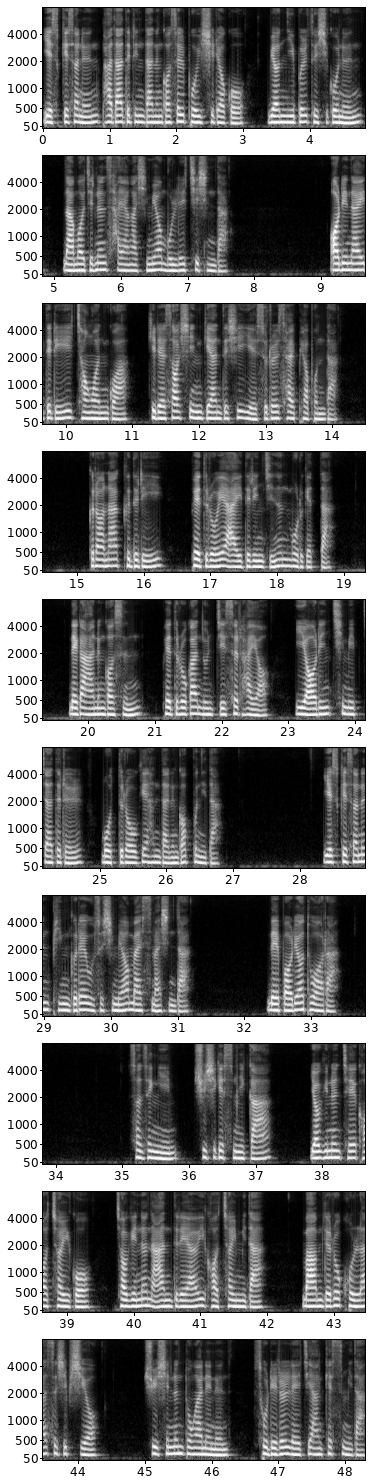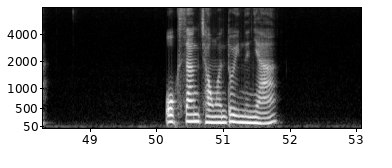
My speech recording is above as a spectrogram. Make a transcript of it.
예수께서는 받아들인다는 것을 보이시려고 몇 입을 드시고는 나머지는 사양하시며 물리치신다. 어린아이들이 정원과 길에서 신기한 듯이 예수를 살펴본다. 그러나 그들이 베드로의 아이들인지는 모르겠다. 내가 아는 것은 베드로가 눈짓을 하여 이 어린 침입자들을 못 들어오게 한다는 것 뿐이다. 예수께서는 빙글에 웃으시며 말씀하신다. 내버려 두어라. 선생님, 쉬시겠습니까? 여기는 제 거처이고 저기는 안드레아의 거처입니다. 마음대로 골라 쓰십시오. 쉬시는 동안에는 소리를 내지 않겠습니다. 옥상 정원도 있느냐?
